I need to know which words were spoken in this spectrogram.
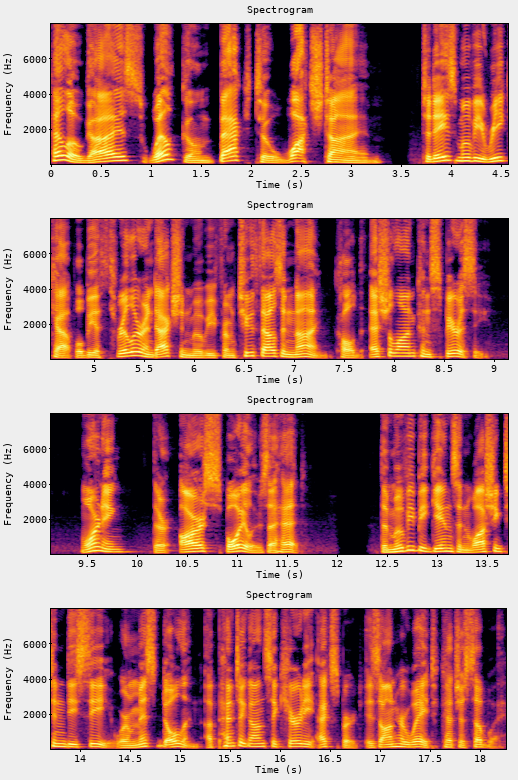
Hello, guys. Welcome back to Watch Time. Today's movie recap will be a thriller and action movie from 2009 called Echelon Conspiracy. Warning, there are spoilers ahead. The movie begins in Washington, D.C., where Miss Dolan, a Pentagon security expert, is on her way to catch a subway.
